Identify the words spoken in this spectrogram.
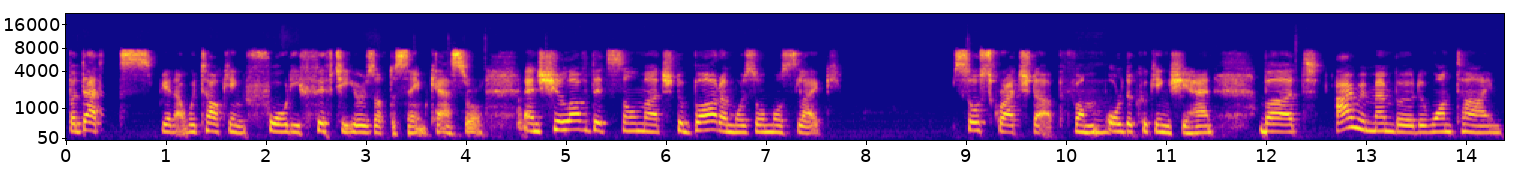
But that's, you know, we're talking 40, 50 years of the same casserole. And she loved it so much. The bottom was almost like so scratched up from all the cooking she had. But I remember the one time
